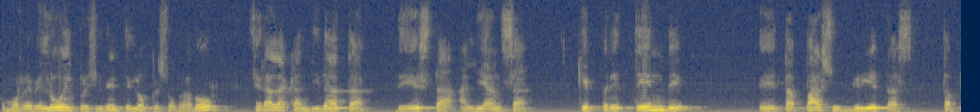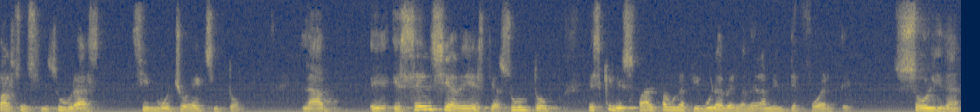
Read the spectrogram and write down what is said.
como reveló el presidente López Obrador, será la candidata de esta alianza que pretende eh, tapar sus grietas, tapar sus fisuras sin mucho éxito. La eh, esencia de este asunto es que les falta una figura verdaderamente fuerte, sólida,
